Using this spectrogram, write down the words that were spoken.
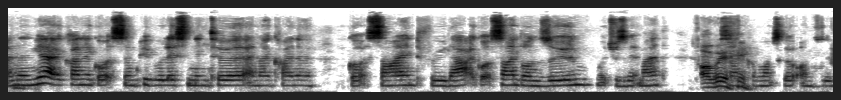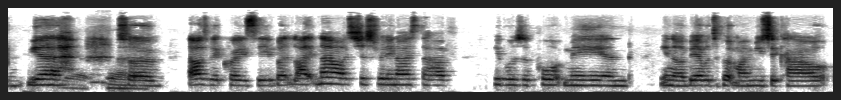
and then yeah, I kind of got some people listening to it, and I kind of got signed through that. I got signed on Zoom, which was a bit mad. Oh signed a really? couple months ago on Zoom. Yeah. Yeah, yeah. So that was a bit crazy, but like now it's just really nice to have people support me and you know be able to put my music out,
